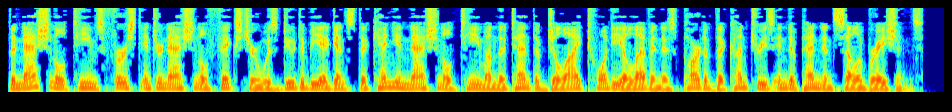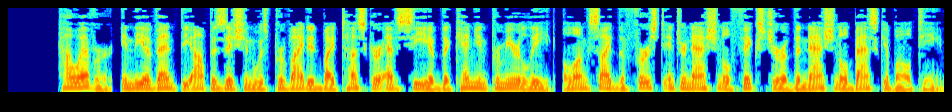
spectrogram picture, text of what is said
The national team's first international fixture was due to be against the Kenyan national team on 10 July 2011 as part of the country's independence celebrations. However, in the event the opposition was provided by Tusker FC of the Kenyan Premier League, alongside the first international fixture of the national basketball team.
